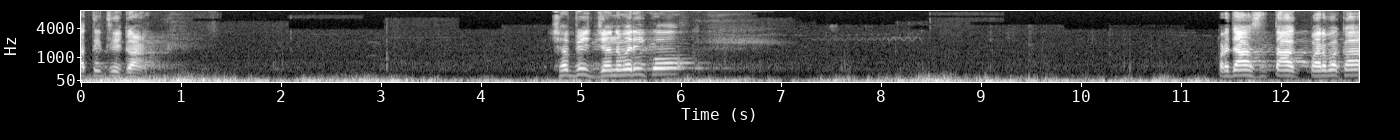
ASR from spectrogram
अतिथिगण 26 जनवरी को प्रजासत्ताक पर्व का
